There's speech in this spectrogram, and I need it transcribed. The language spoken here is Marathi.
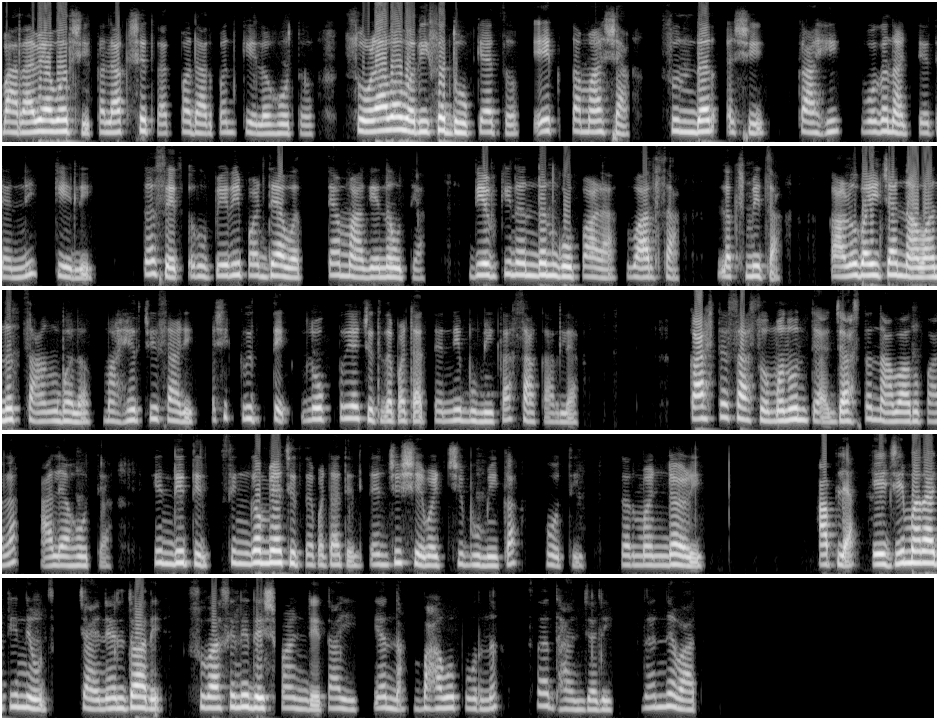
बाराव्या वर्षी कलाक्षेत्रात पदार्पण केलं होतं. सोळावं वरीस धोक्याचं एक तमाशा सुंदर अशी काही वगनाट्य त्यांनी केली. तसेच रुपेरी पडद्यावर त्या मागे नव्हत्या. देवकीनंदन गोपाळा वारसा लक्ष्मीचा. काळूबाईच्या नावानं चांग भलं माहेरची साडी अशी कित्येक लोकप्रिय चित्रपटात त्यांनी भूमिका साकारल्या. कास्ट सासू म्हणून त्या जास्त नावारूपाला आल्या होत्या. हिंदीतील सिंघम या चित्रपटातील त्यांची शेवटची भूमिका होती. तर मंडळी आपल्या एजी मराठी न्यूज चॅनेलद्वारे सुवासिनी देशपांडे ताई यांना भावपूर्ण श्रद्धांजली. धन्यवाद.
